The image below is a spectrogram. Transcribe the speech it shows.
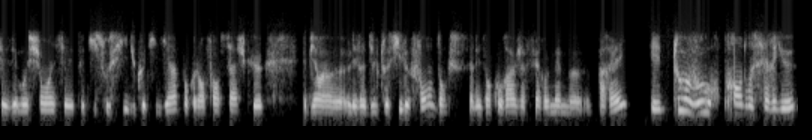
ses émotions et ses petits soucis du quotidien pour que l'enfant sache que eh bien, euh, les adultes aussi le font, donc ça les encourage à faire eux-mêmes pareil. Et toujours prendre au sérieux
